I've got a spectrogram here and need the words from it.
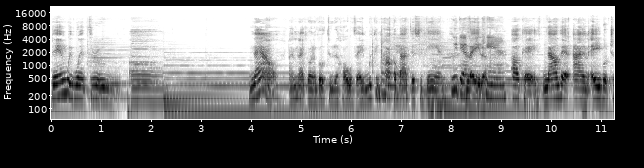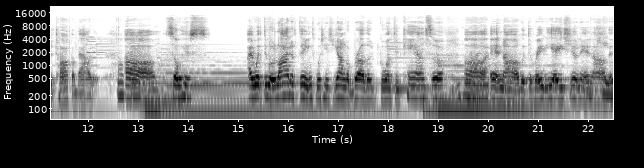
then we went through. Um, now I'm not going to go through the whole thing. We can talk okay. about this again. We definitely later. can. Okay. Now that I'm able to talk about it. Okay. Um, so his I went through a lot of things with his younger brother, going through cancer, uh, and uh, with the radiation and The uh, the, the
